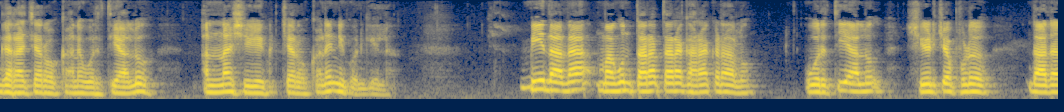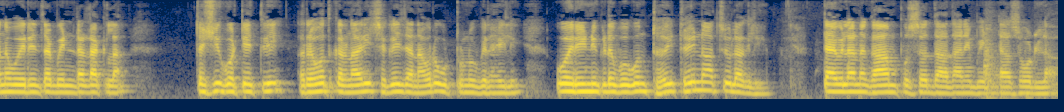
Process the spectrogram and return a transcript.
घराच्या रोखानं वरती आलो. अण्णा शिळेच्या रोखानं निघून गेलं. मी दादा मागून तारा तारा घराकडं आलो. वरती आलो. शेडच्या पुढं दादानं वैरींचा बेंडा टाकला. तशी गोटेतली रवत करणारी सगळी जनावरं उठून उभी राहिली. वैरिणीकडे बघून थै थै नाचू लागली. त्यावेळेला घाम पुसत दादाने बेंडा सोडला.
